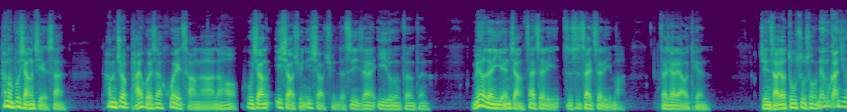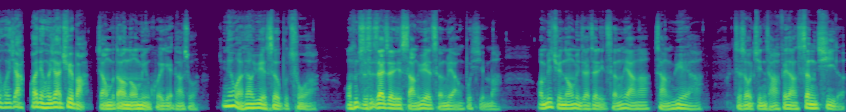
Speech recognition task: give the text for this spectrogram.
他们不想解散。他们就徘徊在会场啊，然后互相一小群一小群的自己在那议论纷纷，没有人演讲，在这里只是在这里嘛，在家聊天。警察就督促说：“你们赶紧回家，快点回家去吧。”想不到农民回给他说：“今天晚上月色不错啊，我们只是在这里赏月乘凉，不行吗？我们一群农民在这里乘凉啊，赏月啊。”这时候警察非常生气了，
